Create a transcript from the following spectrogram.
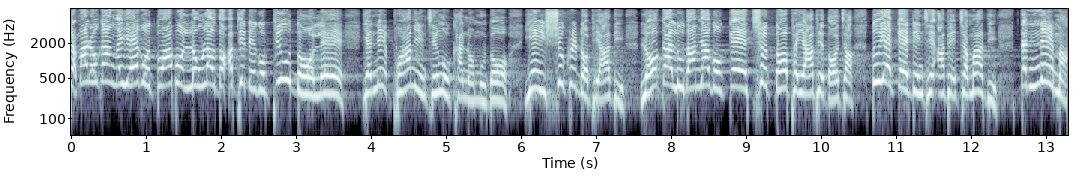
ကျမတို့ကငရဲကိုသွားဖို့လုံလောက်သောအပြစ်တွေကိုပြုတော်လဲယနေ့ဖွားမြင်ခြင်းကိုခံတော်မူသောယေရှုခရစ်တော်ဘုရားသည်လောကလူသားများကိုကယ်ချွတ်သောဘုရားဖြစ်သောကြောင့်သူရဲ့ကယ်တင်ခြင်းအဖြစ်ကျမသည်တနေ့မှာ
